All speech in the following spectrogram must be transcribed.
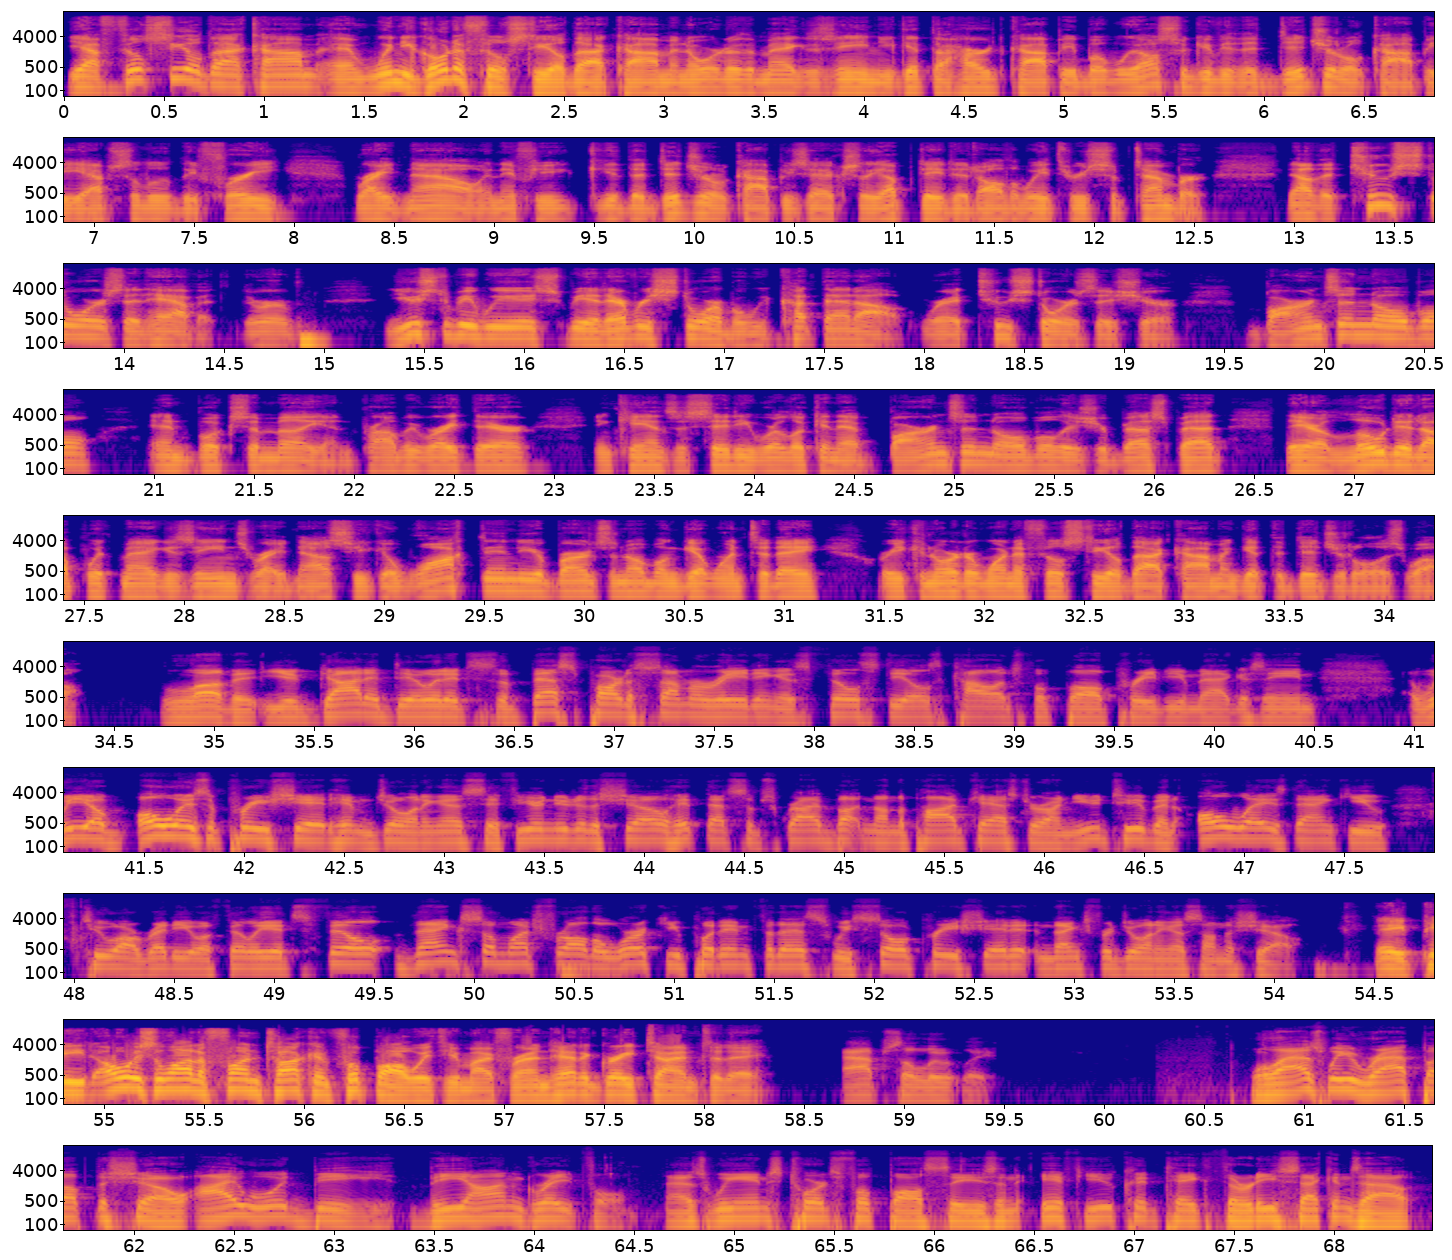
Yeah, philsteele.com. And when you go to philsteele.com and order the magazine, you get the hard copy, but we also give you the digital copy absolutely free right now. And if you get the digital copy is actually updated all the way through September. Now, the two stores that have it, there are used to be we used to be at every store, but we cut that out. We're at two stores this year. Barnes and Noble and Books a Million. Probably right there in Kansas City. We're looking at Barnes and Noble is your best bet. They are loaded up with magazines right now. So you can walk into your Barnes and Noble and get one today, or you can order one at philsteele.com and get the digital as well. Love it. You got to do it. It's the best part of summer reading is Phil Steele's college football preview magazine. We always appreciate him joining us. If you're new to the show, hit that subscribe button on the podcast or on YouTube. And always thank you to our radio affiliates. Phil, thanks so much for all the work you put in for this. We so appreciate it. And thanks for joining us on the show. Hey, Pete, always a lot of fun talking football with you, my friend. Had a great time today. Absolutely. Well, as we wrap up the show, I would be beyond grateful as we inch towards football season if you could take 30 seconds out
